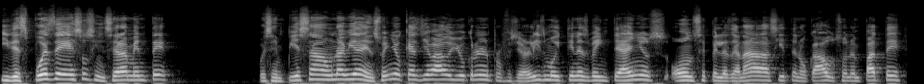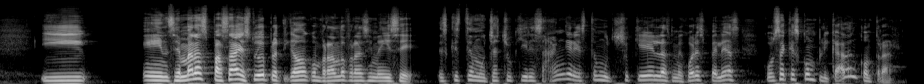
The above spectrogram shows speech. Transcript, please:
y después de eso, sinceramente, pues empieza una vida de ensueño que has llevado, yo creo, en el profesionalismo y tienes 20 años, 11 peleas ganadas, 7 knockouts, un empate. Y en semanas pasadas estuve platicando con Fernando Fernández y me dice, es que este muchacho quiere sangre, este muchacho quiere las mejores peleas, cosa que es complicado encontrar.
